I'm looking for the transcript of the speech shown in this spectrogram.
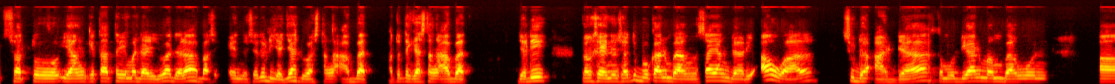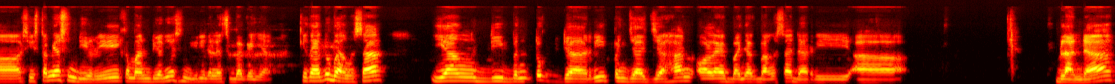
suatu yang kita terima dari dua adalah bangsa Indonesia itu dijajah dua setengah abad atau tiga setengah abad jadi bangsa Indonesia itu bukan bangsa yang dari awal sudah ada kemudian membangun uh, sistemnya sendiri, kemandiriannya sendiri dan lain sebagainya. Kita itu bangsa yang dibentuk dari penjajahan oleh banyak bangsa dari uh, Belanda,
